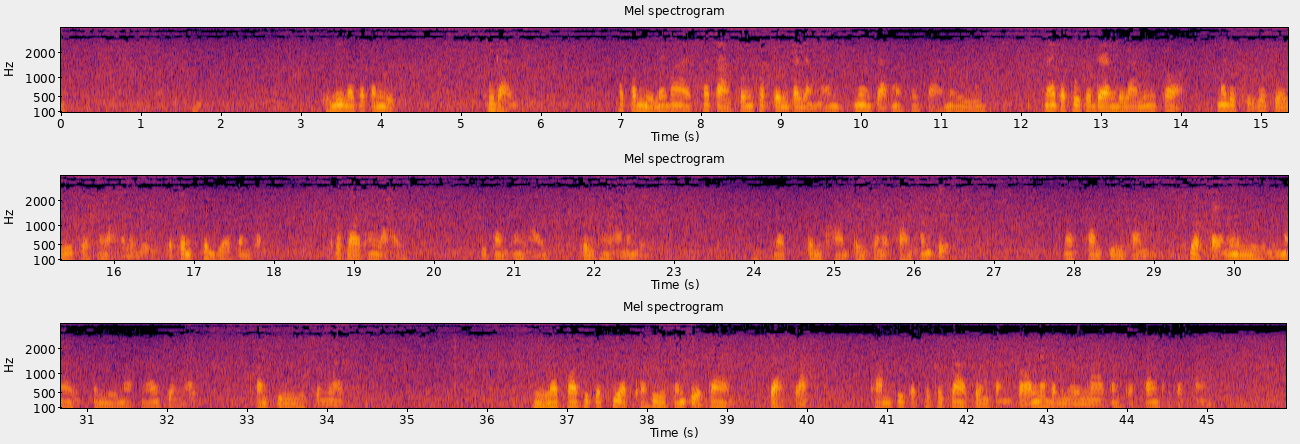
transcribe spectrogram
ทีนี้เราจะตำหนิผู้ใดถ้าตำหนิไม่ได้ถ้าต่างคนก็เป็นไปอย่างนั้น เนื่องจากไม่เข้าใจไม่รู้แม้แต่ผู้แสดงเวลานี้ก็ไม่ได้ถือว่าตัวรู้ตัวทั้งหลายอะไรเลยจะเป็นเช่นเดียวกันกับพวกเราทั้งหลายที่ท่านทั้งหลายเป็นทั้งหลายนั่นเองเราเป็นความเป็นเพียงความสังเกตว่าความจริงความเชื่อแฝงมันมีหรือไม่ มันมีมากน้อยเพียงไร ความจริงมีเพียงไรนี่เราพอที่จะเทียบพอที่สังเกตได้จากหลักธรรมที่พระพุทธเจ้าทรงสั่งสอนและดำเนินมาตั้งแต่สร้งพุทธกาล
